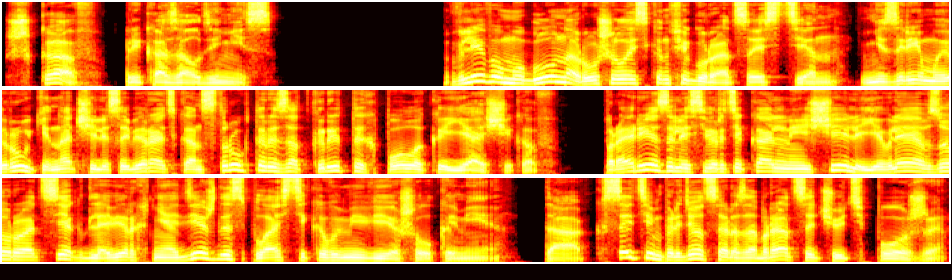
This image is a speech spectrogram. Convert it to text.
«Шкаф», — приказал Денис. В левом углу нарушилась конфигурация стен. Незримые руки начали собирать конструктор из открытых полок и ящиков. Прорезались вертикальные щели, являя взору отсек для верхней одежды с пластиковыми вешалками. Так, с этим придется разобраться чуть позже.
